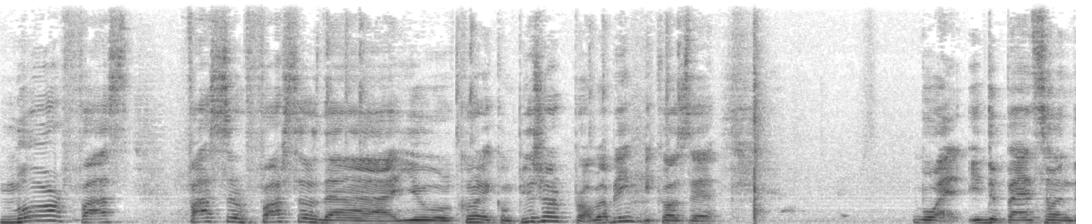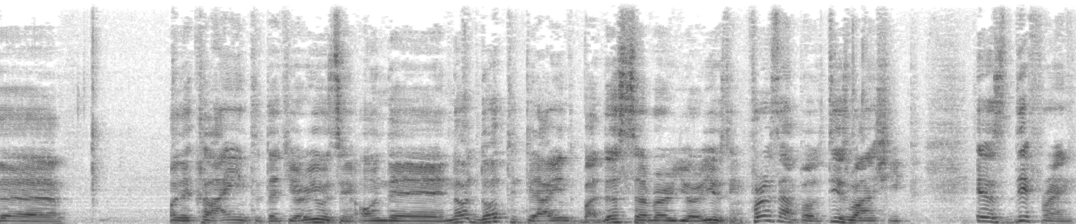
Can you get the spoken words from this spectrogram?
more fast, faster, faster than your current computer probably because uh, well, it depends on the on the client that you're using, on the not, not the client but the server you're using. For example, this one chip is different.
